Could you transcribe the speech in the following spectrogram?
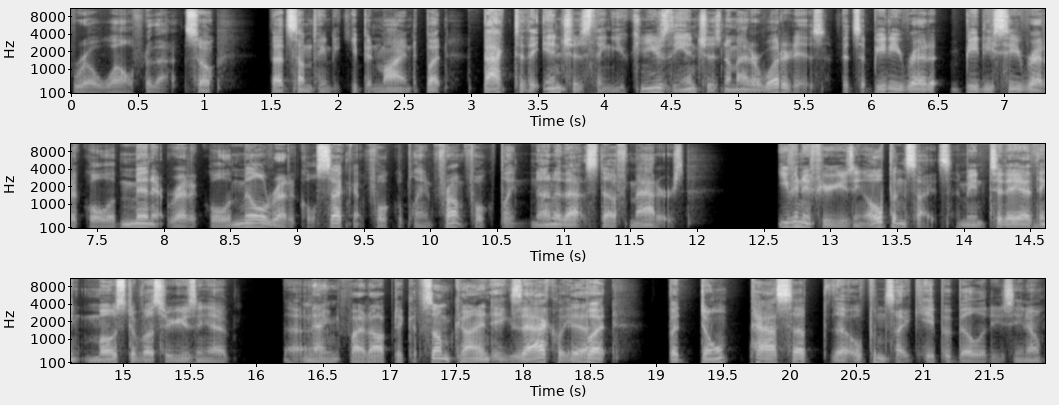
real well for that. So that's something to keep in mind. But back to the inches thing, you can use the inches no matter what it is. If it's a BD ret- BDC reticle, a minute reticle, a mil reticle, second focal plane, front focal plane, none of that stuff matters. Even if you're using open sights. I mean, today I think most of us are using a uh, Magnified optic of some kind. Exactly. Yeah. But but don't pass up the open sight capabilities, you know.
